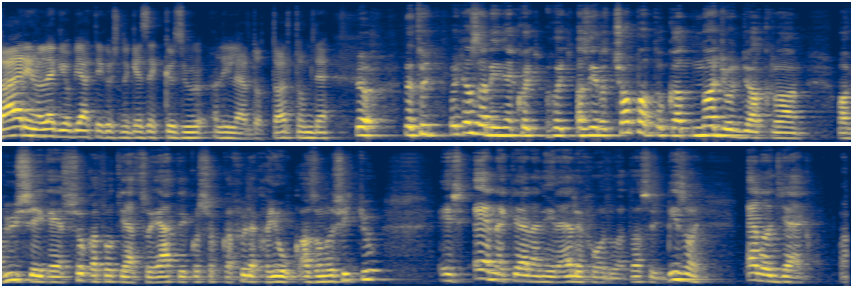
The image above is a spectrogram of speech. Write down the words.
Bár én a legjobb játékosnak ezek közül a Lillardot tartom, de... Ja, tehát hogy, hogy az a lényeg, hogy, hogy azért a csapatokat nagyon gyakran a hűséges, sokat ott játszó játékosokkal, főleg ha jók, azonosítjuk, és ennek ellenére előfordulhat az, hogy bizony eladják a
